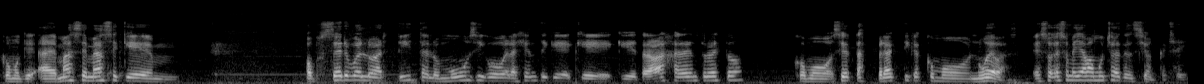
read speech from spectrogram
como que además se me hace que mm, observo en los artistas, los músicos, la gente que, que, que trabaja dentro de esto, como ciertas prácticas como nuevas. Eso, eso me llama mucho la atención, ¿cachai?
